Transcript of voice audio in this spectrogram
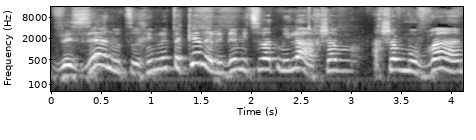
וזה אנו צריכים לתקן על ידי מצוות מילה. עכשיו, עכשיו מובן,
